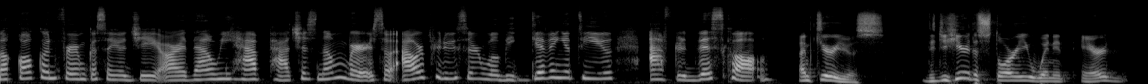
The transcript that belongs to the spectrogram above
Mako-confirm ko sa'yo, JR, that we have Patch's number. So our producer will be giving it to you after this call. I'm curious. Did you hear the story when it aired?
